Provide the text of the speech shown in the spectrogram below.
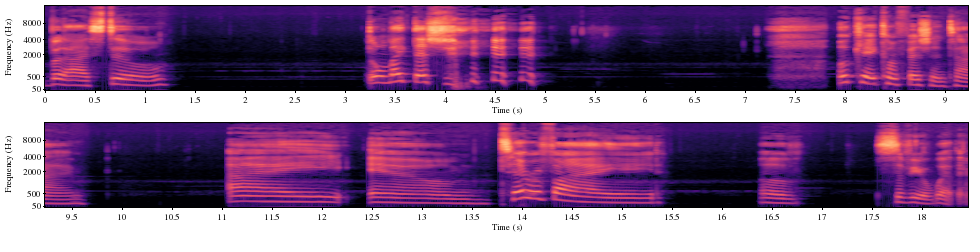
But I still don't like that shit. Okay, confession time. I am terrified of severe weather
